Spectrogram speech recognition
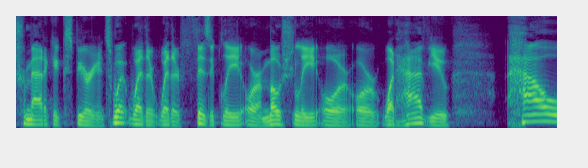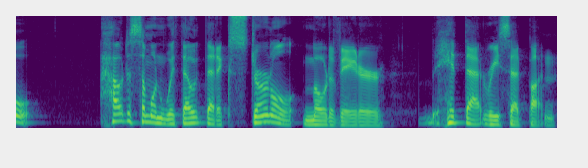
traumatic experience, whether whether physically or emotionally or or what have you? How how does someone without that external motivator hit that reset button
